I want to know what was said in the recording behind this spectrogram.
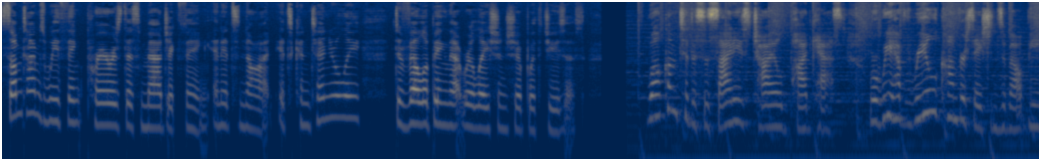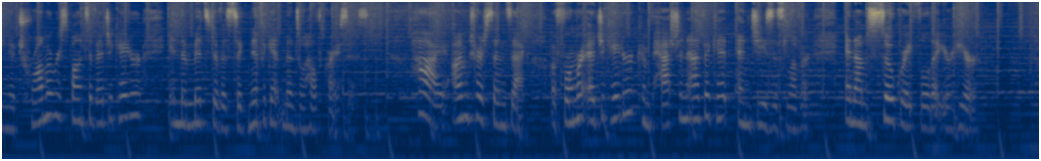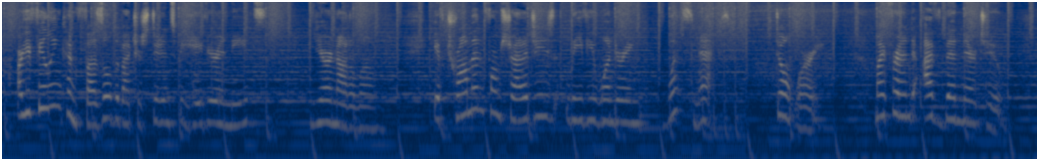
Sometimes we think prayer is this magic thing, and it's not. It's continually developing that relationship with Jesus. Welcome to the Society's Child podcast, where we have real conversations about being a trauma responsive educator in the midst of a significant mental health crisis. Hi, I'm Trish Senzak, a former educator, compassion advocate, and Jesus lover, and I'm so grateful that you're here. Are you feeling confuzzled about your students' behavior and needs? You're not alone. If trauma informed strategies leave you wondering, what's next? Don't worry. My friend, I've been there too.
